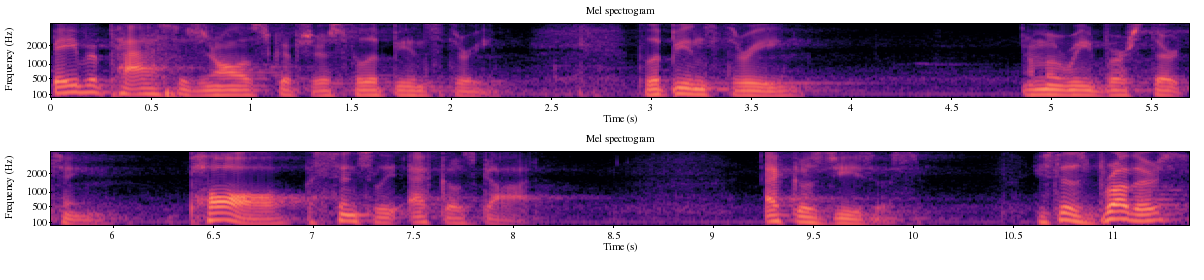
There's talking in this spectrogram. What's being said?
favorite passage in all of Scripture is Philippians 3. Philippians 3, I'm going to read verse 13. Paul essentially echoes God, echoes Jesus. He says, Brothers,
